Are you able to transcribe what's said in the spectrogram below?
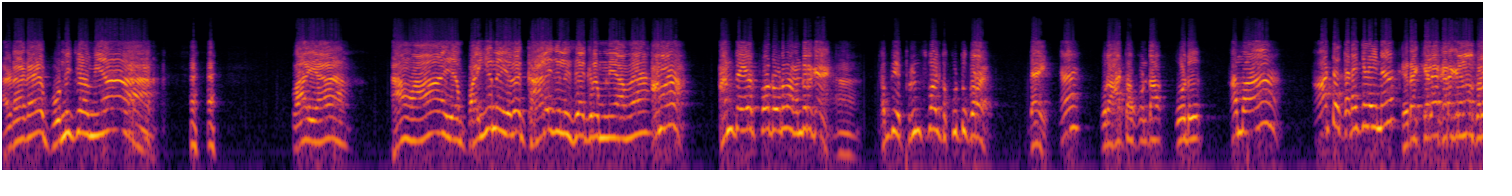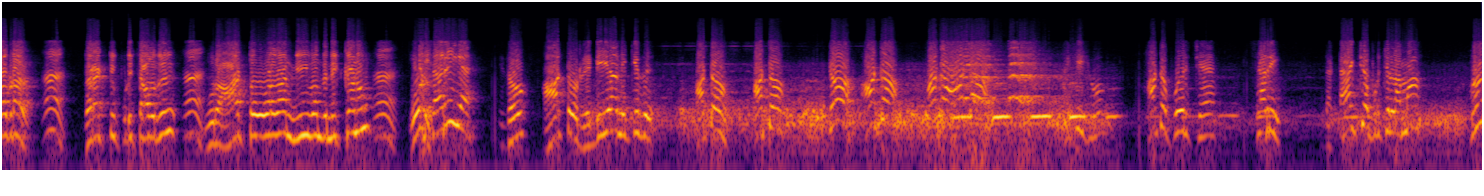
அடடே பொன்னுச்சாமியா? வாயா. ஆமா என் பையனை ஏதோ காலேஜ்ல சேர்க்கிறோம்னியாம ஆமா அந்த ஏற்பாட்டோட தான் வந்திருக்கேன். தம்பி பிரின்சிபால்ட்ட கூட்டு போறேன். டேய் ஒரு ஆட்டோ கொண்டா ஓடு. ஆமா ஆட்டோ கிடைக்கலைனா? கிடைக்கல கிடைக்கல சொல்லக்கூடாது. விரட்டி பிடிச்சாவது. ஒரு ஆட்டோவோட தான் நீ வந்து நிக்கணும். ஓடு. சரிங்க. இதோ ஆட்டோ ரெடியா நிக்குது. Auto auto. யோ ஆட்டோ ஆட்டோ ஆட்டோ. ஐயோ ஆட்டோ போயிருச்சே. சரி இந்த டாக்ஸியை பிடிச்சிடலாமா? ஆ?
